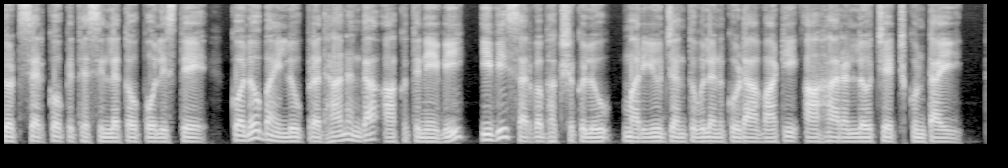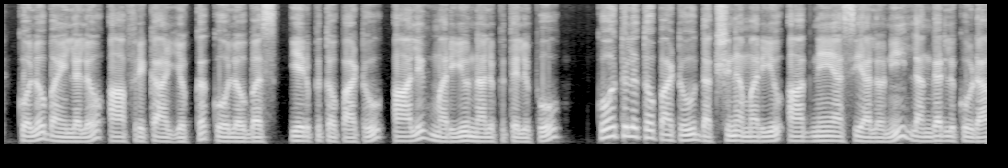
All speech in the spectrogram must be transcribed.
డొట్ సెర్కోపిథెసిన్లతో పోలిస్తే కొలోబైన్లు ప్రధానంగా ఆకుతినేవి. ఇవి సర్వభక్షకులు మరియు జంతువులను కూడా వాటి ఆహారంలో చేర్చుకుంటాయి. కొలోబైన్లలో ఆఫ్రికా యొక్క కోలోబస్ ఎరుపుతో పాటు ఆలివ్ మరియు నలుపు తెలుపు కోతులతో పాటు దక్షిణ మరియు ఆగ్నేయాసియాలోని లంగర్లు కూడా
